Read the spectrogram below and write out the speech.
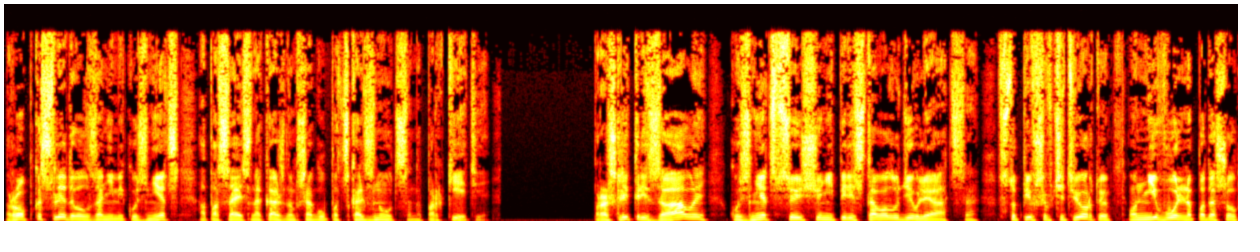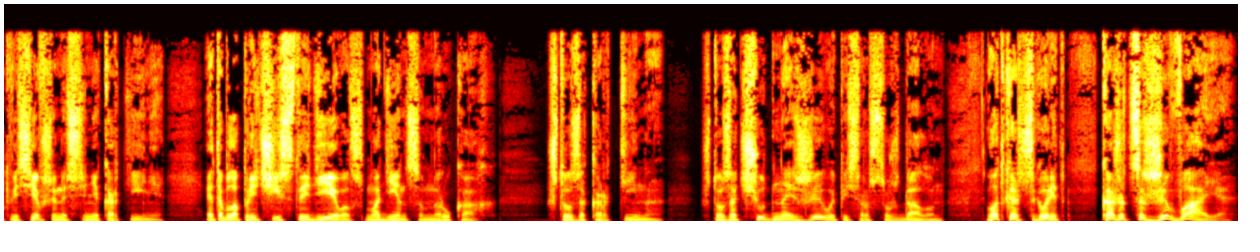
Робко следовал за ними кузнец, опасаясь на каждом шагу подскользнуться на паркете. Прошли три залы, кузнец все еще не переставал удивляться. Вступивший в четвертую, он невольно подошел к висевшей на стене картине. Это была причистая дева с младенцем на руках. Что за картина? Что за чудная живопись, рассуждал он. Вот, кажется, говорит, кажется, живая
